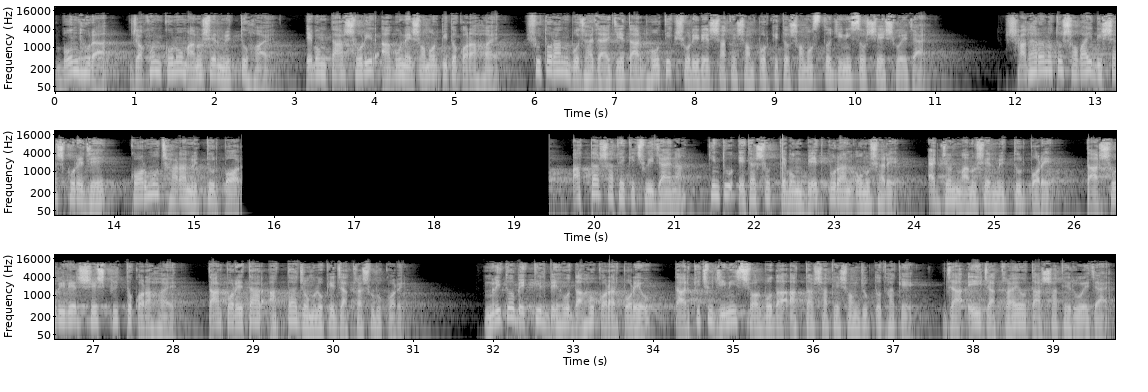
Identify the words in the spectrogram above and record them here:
বন্ধুরা, যখন কোনো মানুষের মৃত্যু হয় এবং তার শরীর আগুনে সমর্পিত করা হয়, সুতরাং বোঝা যায় যে তার ভৌতিক শরীরের সাথে সম্পর্কিত সমস্ত জিনিসও শেষ হয়ে যায়। সাধারণত সবাই বিশ্বাস করে যে, কর্ম ছাড়া মৃত্যুর পর আত্মার সাথে কিছুই যায় না, কিন্তু এটা সত্য এবং বেদ পুরাণ অনুসারে, একজন মানুষের মৃত্যুর পরে তার শরীরের শেষকৃত্য করা হয় তারপরে তার আত্মা জমলোকে যাত্রা শুরু করে। মৃত ব্যক্তির দেহ দাহ করার পরেও তার কিছু জিনিস সর্বদা আত্মার সাথে সংযুক্ত থাকে, যা এই যাত্রায়ও তার সাথে রয়ে যায়।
